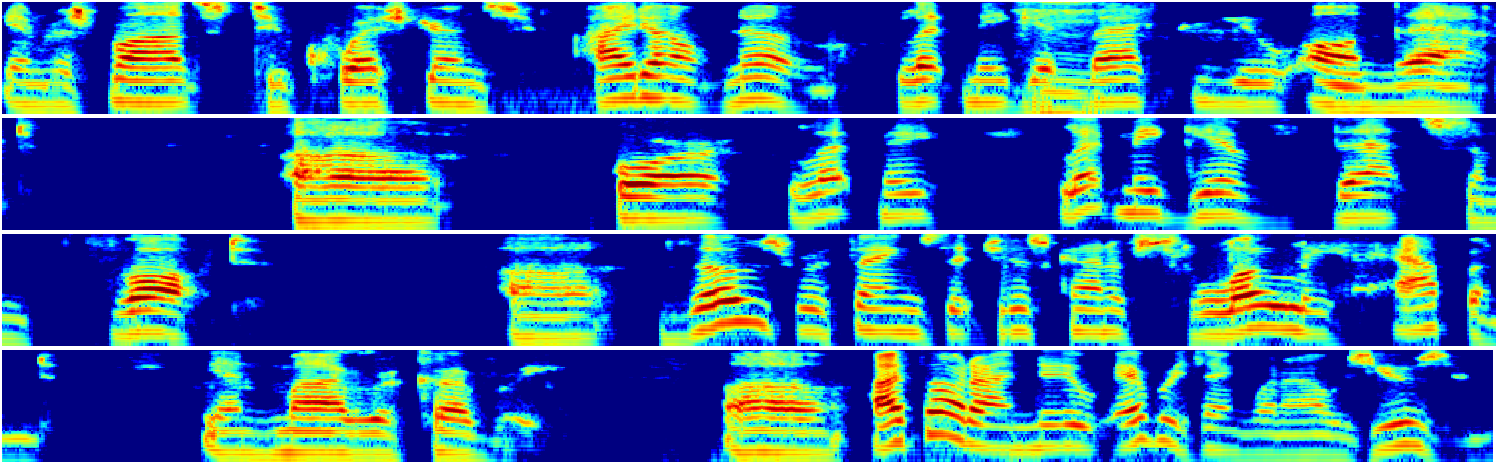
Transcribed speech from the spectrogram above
in response to questions i don't know let me get mm. back to you on that uh, or let me let me give that some thought uh, those were things that just kind of slowly happened in my recovery uh, I thought I knew everything when I was using,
